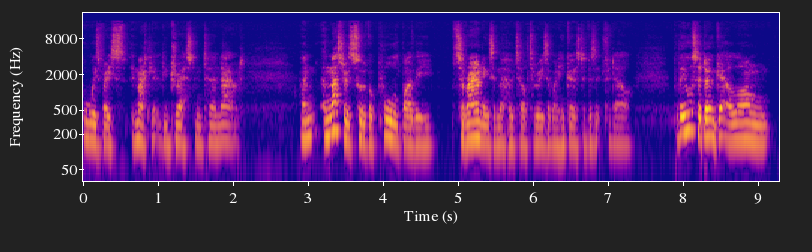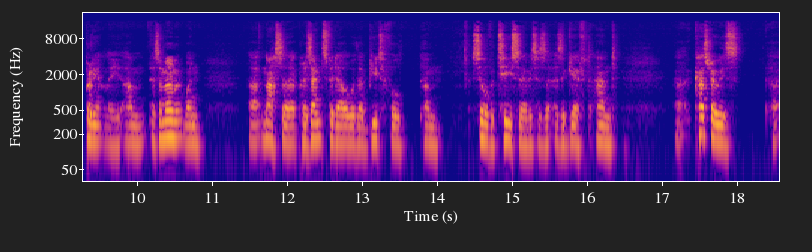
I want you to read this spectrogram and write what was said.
always very immaculately dressed and turned out. And and Nasser is sort of appalled by the surroundings in the Hotel Theresa when he goes to visit Fidel, but they also don't get along brilliantly. Um, there's a moment when uh, Nasser presents Fidel with a beautiful um, silver tea service as a, as a gift, and uh, Castro is uh,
